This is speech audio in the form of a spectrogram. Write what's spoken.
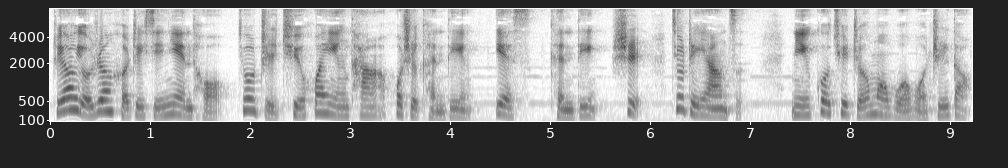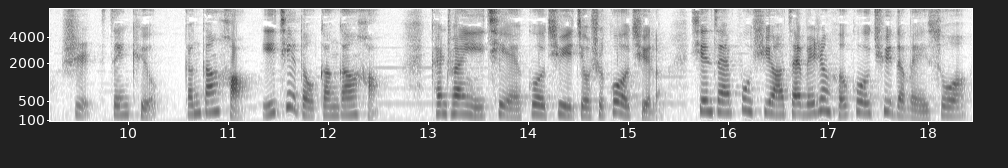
只要有任何这些念头，就只去欢迎它或是肯定 yes，肯定是就这样子。你过去折磨我，我知道是 thank you，刚刚好，一切都刚刚好。看穿一切，过去就是过去了，现在不需要再为任何过去的萎缩，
